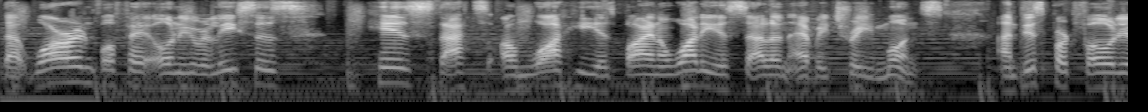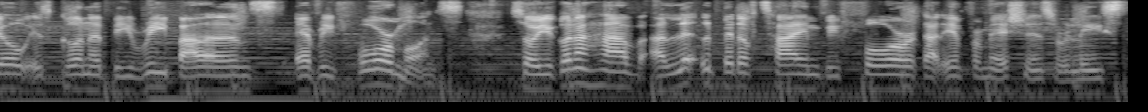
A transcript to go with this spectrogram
that Warren Buffett only releases his stats on what he is buying and what he is selling every three months. And this portfolio is going to be rebalanced every four months. So you're going to have a little bit of time before that information is released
